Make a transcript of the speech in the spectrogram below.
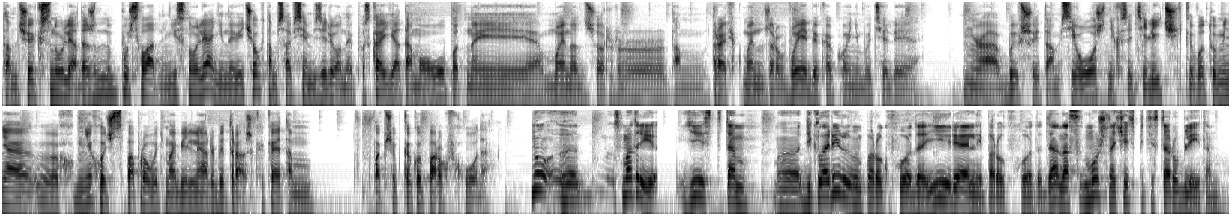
там человек с нуля, даже ну, пусть ладно, не с нуля, не новичок, там совсем зеленый, пускай я там опытный менеджер, там трафик-менеджер в вебе какой-нибудь или а, бывший там SEOшник, сателлитчик. И вот у меня, э, мне хочется попробовать мобильный арбитраж. Какая там вообще, какой порог входа? Ну, э, смотри, есть там э, декларируемый порог входа и реальный порог входа, да, нас можешь начать с 500 рублей там.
